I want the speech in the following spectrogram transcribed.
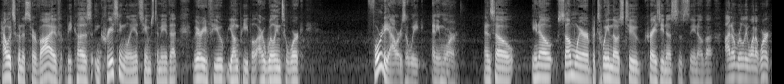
how it's going to survive because increasingly it seems to me that very few young people are willing to work 40 hours a week anymore. And so, you know, somewhere between those two crazinesses, you know, the I don't really want to work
